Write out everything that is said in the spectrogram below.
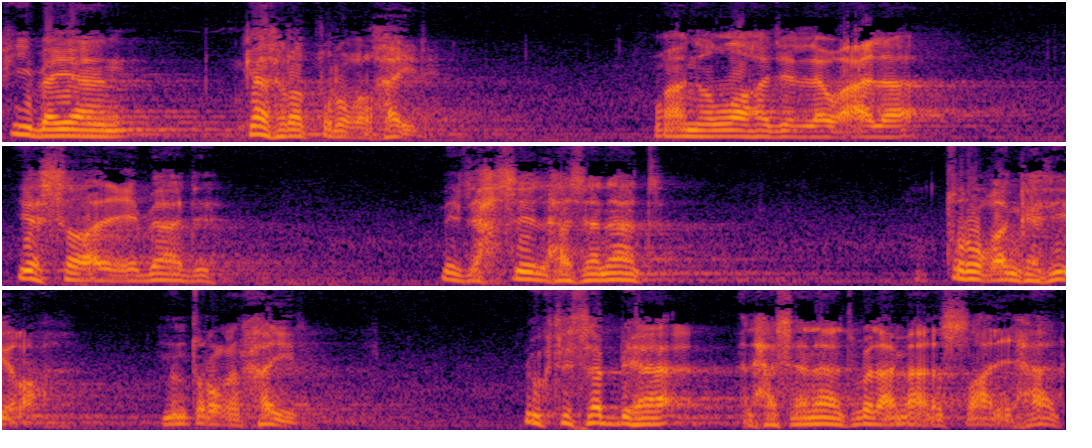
في بيان كثرة طرق الخير وأن الله جل وعلا يسر لعباده لتحصيل الحسنات طرقا كثيرة من طرق الخير يكتسب بها الحسنات والأعمال الصالحات.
